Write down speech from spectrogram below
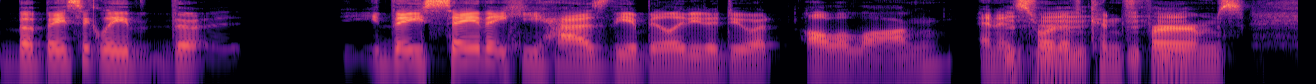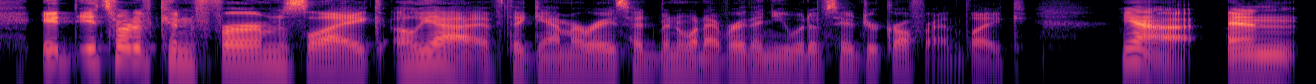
but basically the they say that he has the ability to do it all along, and it sort Mhm, of mhm. confirms it. It sort of confirms like, oh yeah, if the gamma rays had been whatever, then you would have saved your girlfriend. Like, Yeah, and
